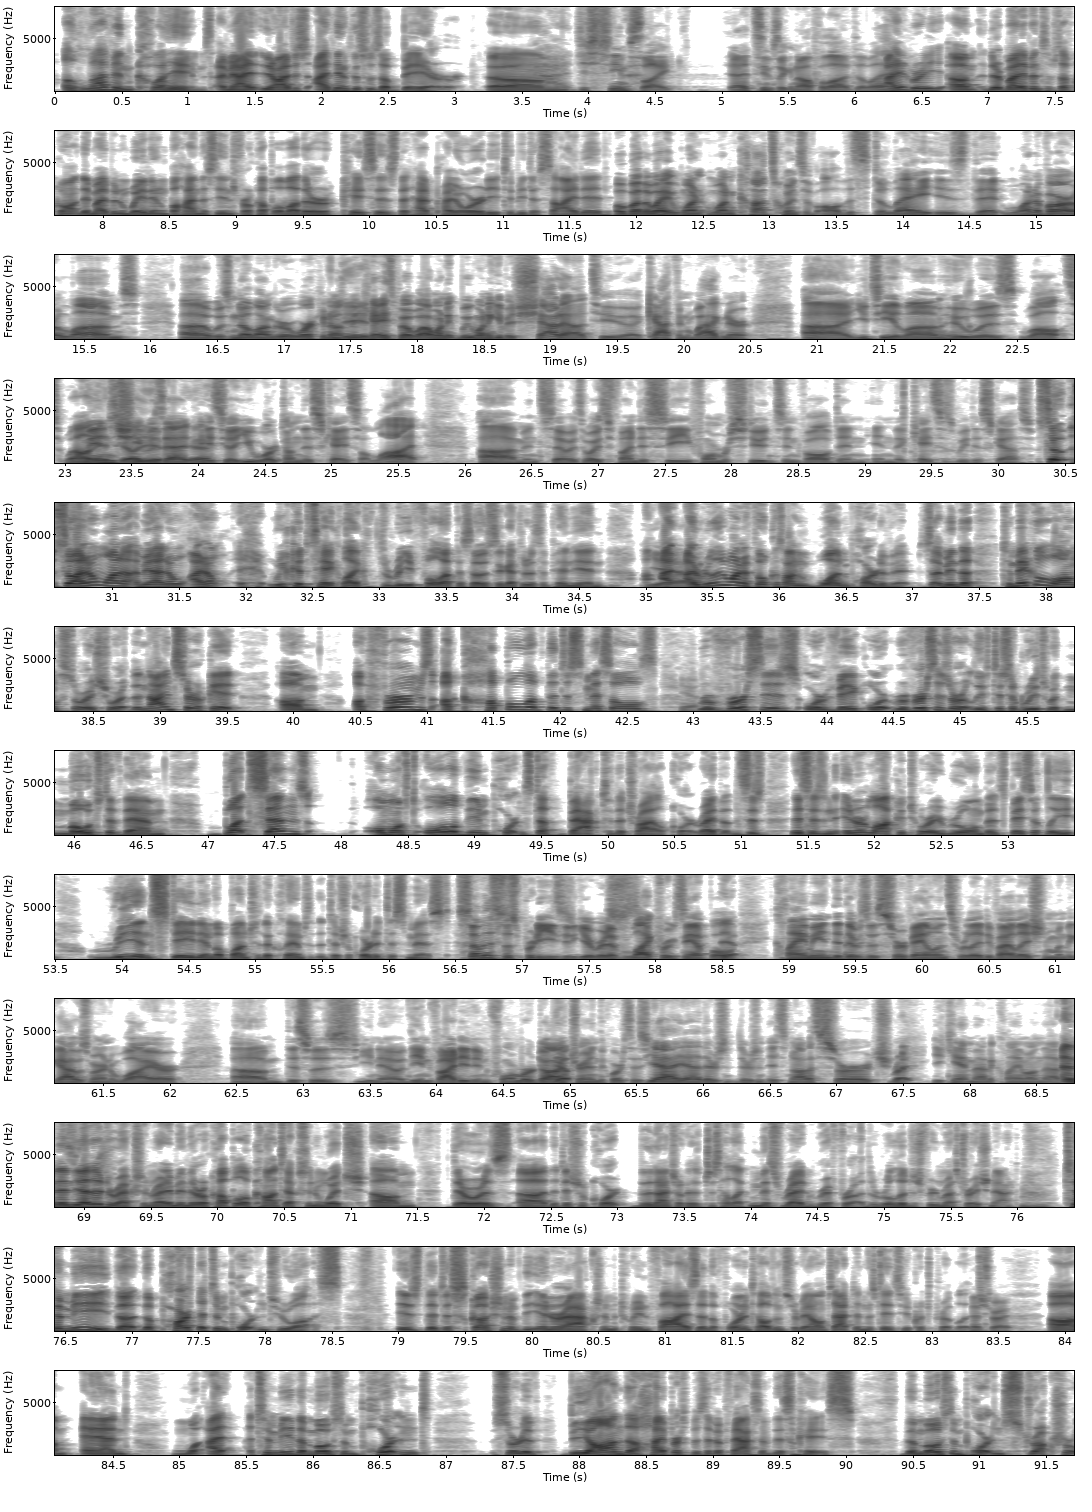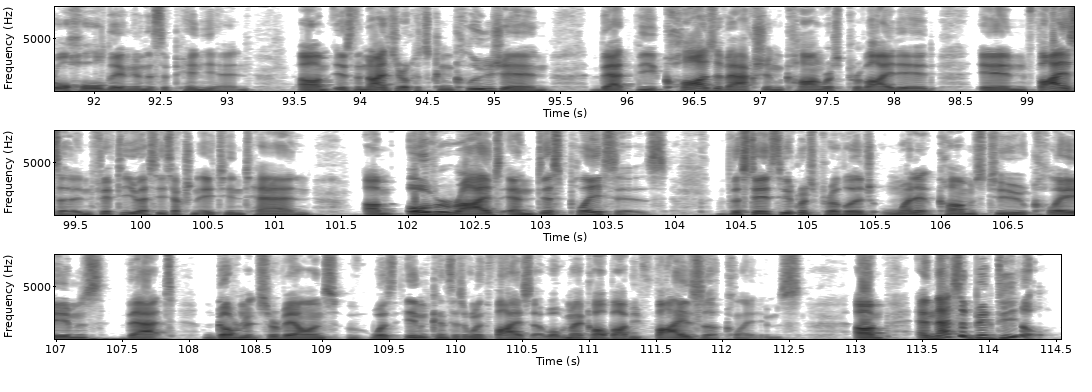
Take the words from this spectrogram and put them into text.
11 claims. I mean, I you know, I just I think this was a bear. Um, it just seems like that seems like an awful lot of delay. I agree. Um, there might have been some stuff going on. They might have been waiting behind the scenes for a couple of other cases that had priority to be decided. Oh, by the way, one one consequence of all this delay is that one of our alums uh, was no longer working Indeed. on the case. But I want to, we want to give a shout out to uh, Catherine Wagner, uh, UT alum, who was well, well when ACLU, she was at yeah. ACLU, worked on this case a lot. Um, and so it's always fun to see former students involved in, in the cases we discuss. So, so I don't want to. I mean, I don't. I don't. We could take like three full episodes to get through this opinion. Yeah. I, I really want to focus on one part of it. So, I mean, the to make a long story short, the Ninth Circuit um, affirms a couple of the dismissals, yeah. reverses or vague or reverses or at least disagrees with most of them, but sends almost all of the important stuff back to the trial court, right? This is this is an interlocutory ruling, but it's basically reinstating a bunch of the claims that the district court had dismissed. Some of this was pretty easy to get rid of, like for example, yeah. claiming that there was a surveillance related violation when the guy was wearing a wire um, this was, you know, the invited informer doctrine. Yep. The court says, yeah, yeah, there's, there's, it's not a search. Right. You can't mount a claim on that. And basis. then the other direction, right? I mean, there were a couple of contexts in which um, there was uh, the district court, the Ninth Circuit just had like misread RFRA, the Religious Freedom Restoration Act. Mm-hmm. To me, the the part that's important to us is the discussion of the interaction between FISA, the Foreign Intelligence Surveillance Act, and the state secrets privilege. That's right. Um, and what I, to me, the most important sort of beyond the hyper specific facts of this case the most important structural holding in this opinion um, is the Ninth Circuit's conclusion that the cause of action Congress provided in FISA, in 50 U.S.C. Section 1810, um, overrides and displaces the state secrets privilege when it comes to claims that government surveillance was inconsistent with FISA, what we might call, Bobby, FISA claims. Um, and that's a big deal.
